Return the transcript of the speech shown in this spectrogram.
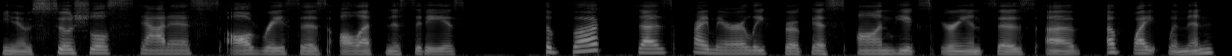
you know, social status, all races, all ethnicities the book does primarily focus on the experiences of, of white women.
